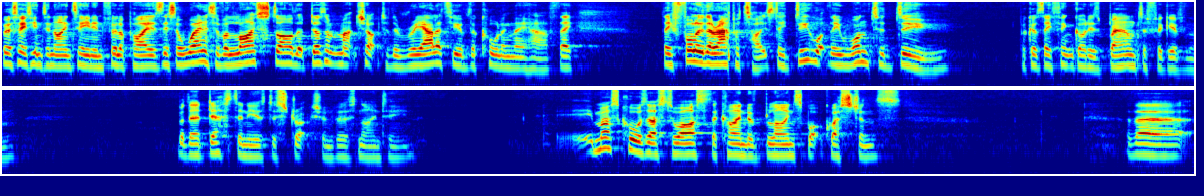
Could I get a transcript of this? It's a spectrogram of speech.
verse 18 to 19 in Philippi, is this awareness of a lifestyle that doesn't match up to the reality of the calling they have. They, they follow their appetites, they do what they want to do because they think God is bound to forgive them. But their destiny is destruction, verse 19. It must cause us to ask the kind of blind spot questions. The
